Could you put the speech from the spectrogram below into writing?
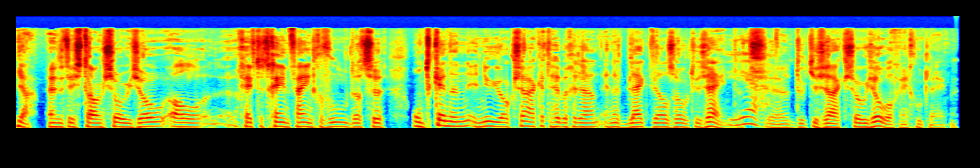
Ja, en het is trouwens sowieso al, geeft het geen fijn gevoel dat ze ontkennen in New York zaken te hebben gedaan. En het blijkt wel zo te zijn. Ja. Dat uh, doet je zaak sowieso al geen goed lijkt me.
